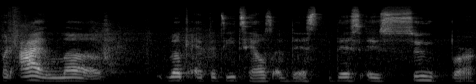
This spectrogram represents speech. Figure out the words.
But I love, look at the details of this. This is super,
